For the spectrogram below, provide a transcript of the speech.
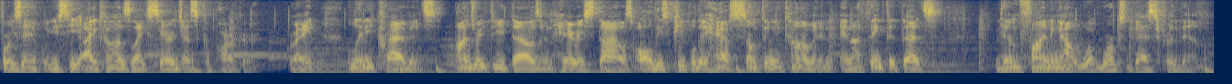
For example, you see icons like Sarah Jessica Parker, right? Lenny Kravitz, Andre 3000, Harry Styles, all these people, they have something in common. And I think that that's them finding out what works best for them.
